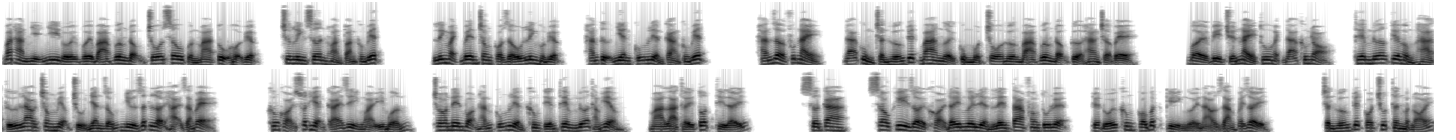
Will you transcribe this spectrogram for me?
Bắt hàn nhị nhi đối với bá vương động chỗ sâu quần ma tụ hội việc, trương linh sơn hoàn toàn không biết. Linh mạch bên trong có dấu linh hồn việc, hắn tự nhiên cũng liền càng không biết. Hắn giờ phút này đã cùng trần hướng tuyết ba người cùng một chỗ hướng bá vương động cửa hang trở về. Bởi vì chuyến này thu hoạch đã không nhỏ, thêm nữa kia hồng hà tứ lao trong miệng chủ nhân giống như rất lợi hại dáng vẻ. Không khỏi xuất hiện cái gì ngoài ý muốn, cho nên bọn hắn cũng liền không tiến thêm nữa thám hiểm, mà là thấy tốt thì lấy. Sơn ca, sau khi rời khỏi đây ngươi liền lên ta phong tu luyện, tuyệt đối không có bất kỳ người nào dám cái dậy trần hướng tuyết có chút thân mật nói.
